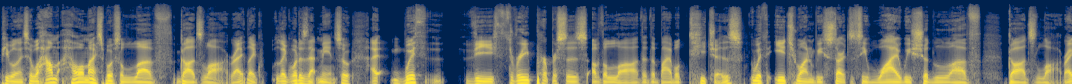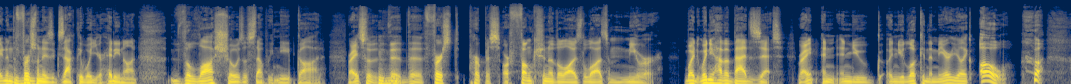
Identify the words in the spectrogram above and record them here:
people might say, well, how how am I supposed to love God's law, right? Like like what does that mean? So I with the three purposes of the law that the Bible teaches, with each one, we start to see why we should love God's law, right? And the first mm-hmm. one is exactly what you're hitting on. The law shows us that we need God, right? So the, mm-hmm. the first purpose or function of the law is the law is a mirror. When, when you have a bad zit, right? And, and you and you look in the mirror, you're like, oh,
